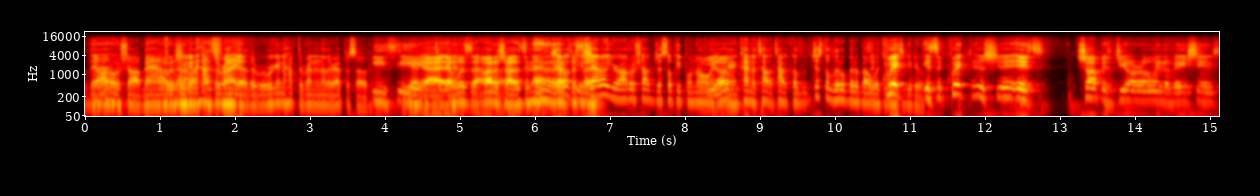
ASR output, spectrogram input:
the Yeah. auto shop, man. auto we're, shop, we're gonna have to run right. the, we're gonna have to run another episode. easy, yeah, that was the that, auto shop. That's another Shout out, episode. shout out your auto shop just so people know and- and, kind of talk, talk a, just a little bit about It's what quick, you guys could do. It's a quick uh, shit. It's shop is GRO Innovations.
